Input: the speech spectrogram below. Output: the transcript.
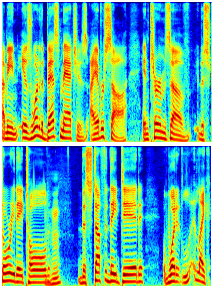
I mean, it was one of the best matches I ever saw in terms of the story they told, mm-hmm. the stuff that they did, what it like.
